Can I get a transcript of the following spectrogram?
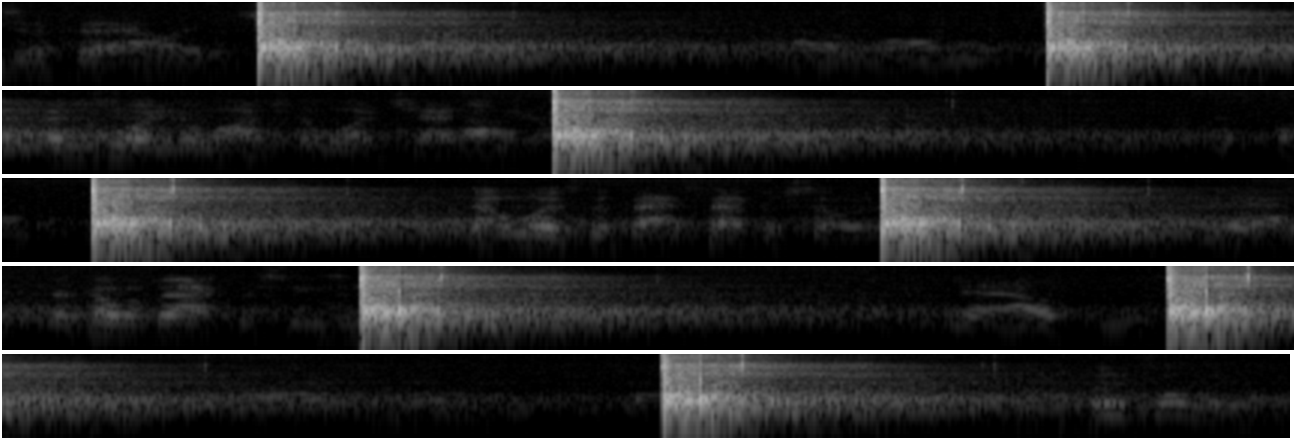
Season finale. Was I just want you to watch the one Chechnya. That was the best episode. Yeah. They're coming back for season two. But it's only one.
